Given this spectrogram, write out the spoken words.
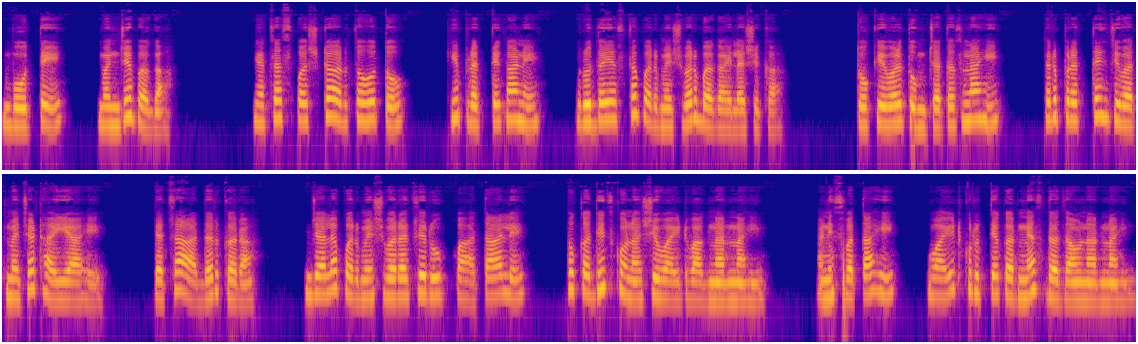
बोते म्हणजे बघा. याचा स्पष्ट अर्थ होतो की प्रत्येकाने हृदयस्थ परमेश्वर बघायला शिका. तो केवळ तुमच्यातच नाही तर प्रत्येक जीवात्म्याच्या ठाई आहे. त्याचा आदर करा. ज्याला परमेश्वराचे रूप पाहता आले तो कधीच कोणाशी वाईट वागणार नाही आणि स्वतःही वाईट कृत्य करण्यास दजावणार नाही.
